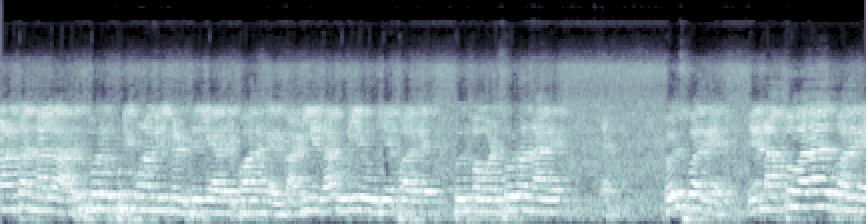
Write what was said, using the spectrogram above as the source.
நாள் தான் நல்லா அதுக்கு பிறகு குடி குணம் இருக்குன்னு தெரியாது. பாருங்க. அடியண்டா உரிய உரிய பாருங்க. துன்பம் சொல்றேன் நாங்க யோசிச்சு பாருங்க. என் அப்ப வராது பாருங்க.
